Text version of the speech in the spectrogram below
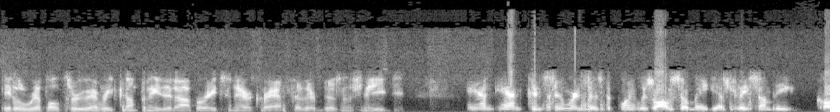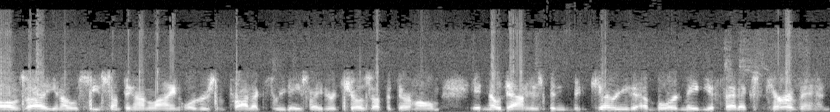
it'll ripple through every company that operates an aircraft for their business needs. and and consumers, as the point was also made yesterday. Somebody calls, uh, you know, sees something online, orders the product. Three days later, it shows up at their home. It no doubt has been carried aboard maybe a FedEx caravan.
